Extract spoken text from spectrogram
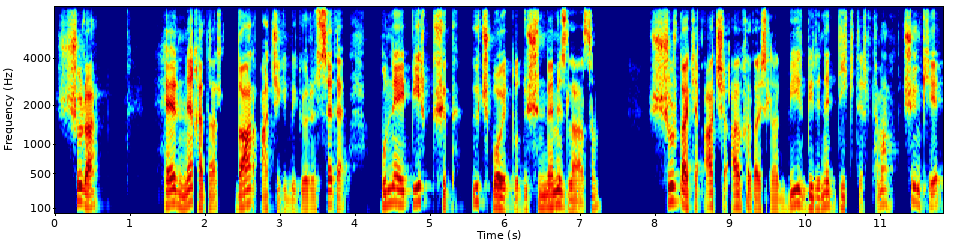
Şura her ne kadar dar açı gibi görünse de bu ne? Bir küp. 3 boyutlu düşünmemiz lazım. Şuradaki açı arkadaşlar birbirine diktir. Tamam. Çünkü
